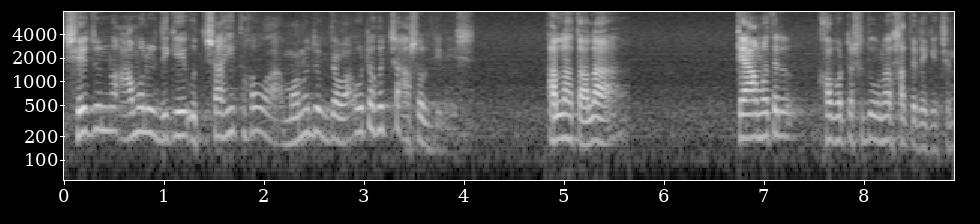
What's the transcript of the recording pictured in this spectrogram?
সেজন্য আমলের দিকে উৎসাহিত হওয়া, মনোযোগ দেওয়া, ওটা হচ্ছে আসল জিনিস। আল্লাহ তালা কেয়ামতের খবরটা শুধু ওনার হাতে রেখেছেন।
